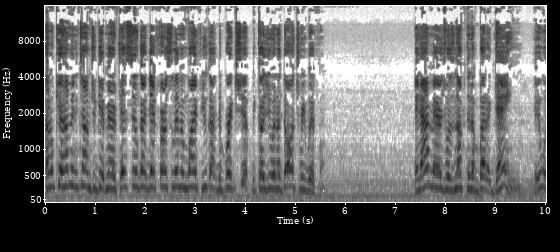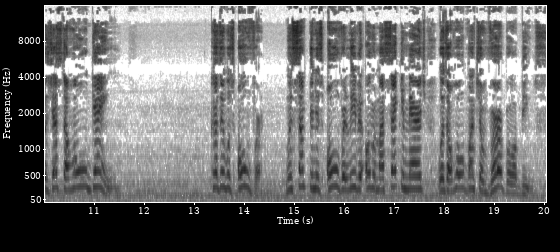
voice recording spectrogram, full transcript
I don't care how many times you get married. If they still got that first living wife, you got to break ship because you're in adultery with them. And our marriage was nothing but a game. It was just a whole game. Because it was over. When something is over, leave it over. My second marriage was a whole bunch of verbal abuse.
